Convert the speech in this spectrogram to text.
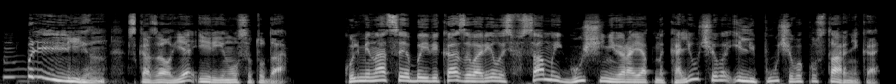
«Блин!» — сказал я и ринулся туда. Кульминация боевика заварилась в самой гуще невероятно колючего и липучего кустарника.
